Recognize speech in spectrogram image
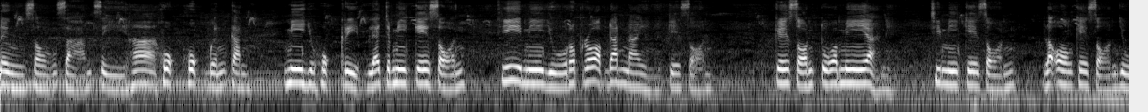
1 2 3 4 5 6 6 เหมือนกัน มีอยู่ 6 กรีบ และจะมีเกสรที่มีอยู่รอบๆด้านในนี่เกสร เกสรตัวเมียนี่ที่มีเกสรละอองเกสรอยู่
